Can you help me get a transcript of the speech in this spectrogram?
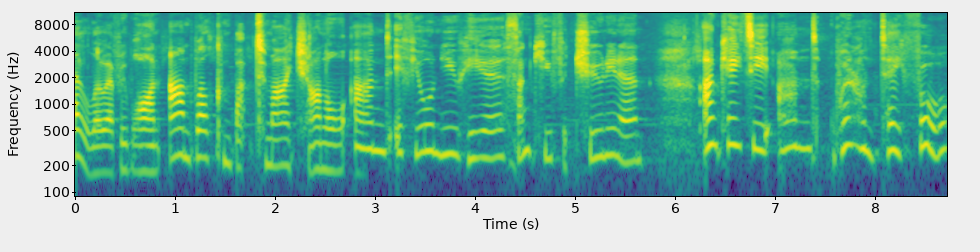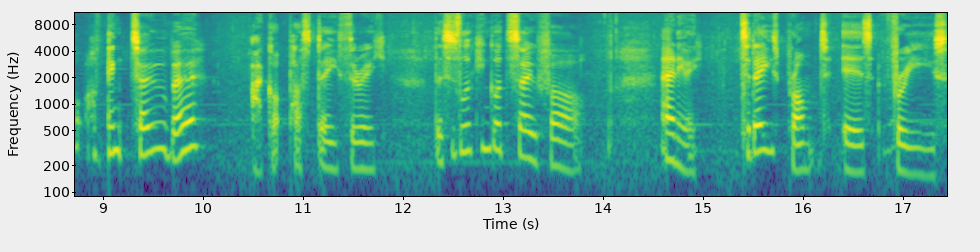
Hello everyone and welcome back to my channel and if you're new here thank you for tuning in. I'm Katy and we're on day 4 of Inktober. I got past day 3. This is looking good so far. Anyway, today's prompt is freeze.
